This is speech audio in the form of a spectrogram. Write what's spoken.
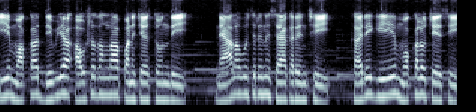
ఈ మొక్క దివ్య ఔషధంలా పనిచేస్తుంది. నేల ఉసిరిని సేకరించి కడిగి మొక్కలు చేసి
